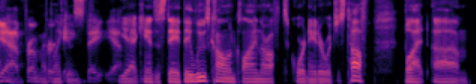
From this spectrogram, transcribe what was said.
Yeah. From why am I for blanking? Kansas State. Yeah. Yeah, Kansas State. They lose Collin Klein, their offensive coordinator, which is tough. But um,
